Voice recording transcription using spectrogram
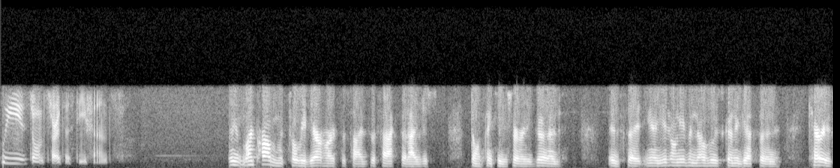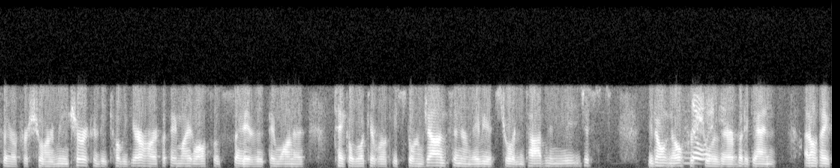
please don't start this defense. I mean, my problem with Toby Gerhart, besides the fact that I just don't think he's very good, is that you know you don't even know who's going to get the carries there for sure. I mean, sure it could be Toby Gerhart, but they might also say that they want to take a look at rookie Storm Johnson, or maybe it's Jordan Todman. You just you don't know for No sure idea. there. But again, I don't think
